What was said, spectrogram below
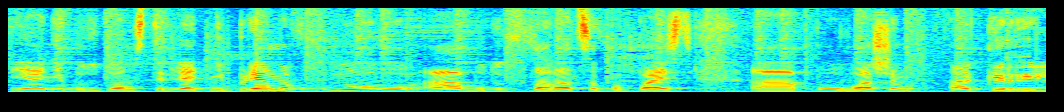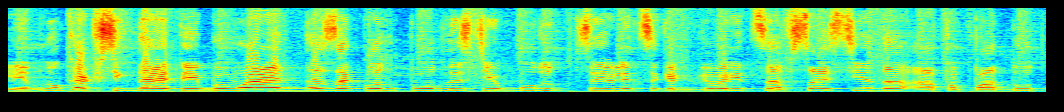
и они будут вам стрелять не прямо в голову, а будут стараться попасть а, по вашим а, крыльям. Ну, как всегда это и бывает, да, закон подлости, будут целиться, как говорится, в соседа, а попадут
